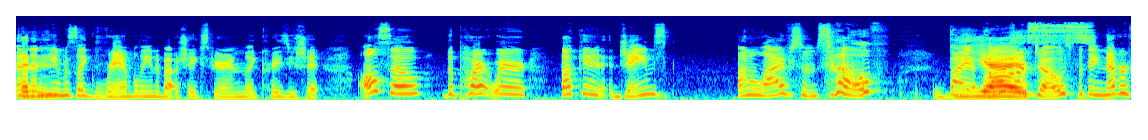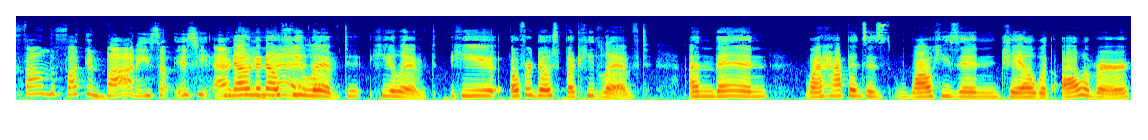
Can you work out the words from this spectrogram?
And, then he was like rambling about Shakespeare and like crazy shit. Also, the part where fucking James unalives himself by Yes. overdose, but they never found the fucking body. So is he actually no, no, no. He lived. He lived. He overdosed, but he lived. And then what happens is while he's in jail with Oliver,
